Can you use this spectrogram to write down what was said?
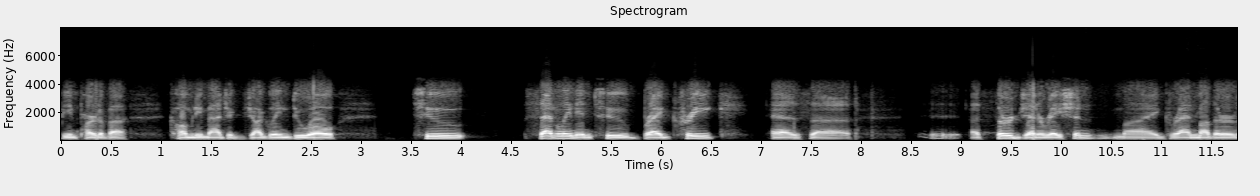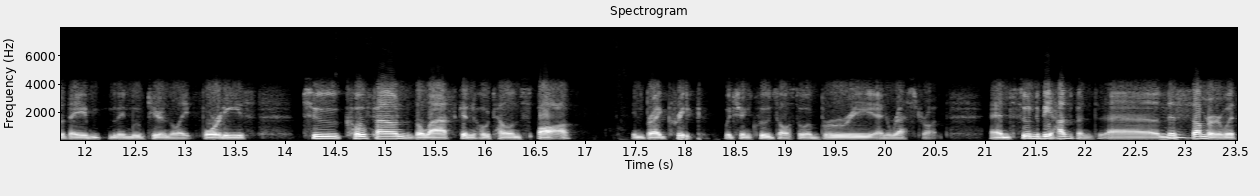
being part of a comedy magic juggling duo to settling into Bragg Creek as uh, a third generation. My grandmother, they they moved here in the late 40s to co-found the Laskin Hotel and Spa in Bragg Creek, which includes also a brewery and restaurant. And soon to be husband uh, mm-hmm. this summer with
